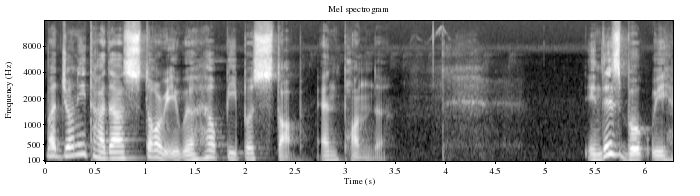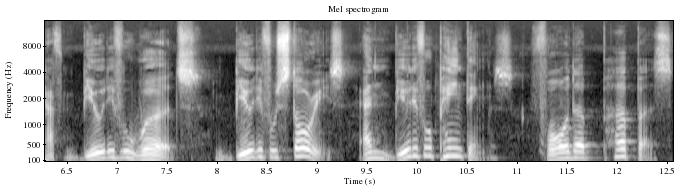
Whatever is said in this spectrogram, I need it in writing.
but Joni Tada's story will help people stop and ponder. In this book, we have beautiful words, beautiful stories, and beautiful paintings for the purpose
